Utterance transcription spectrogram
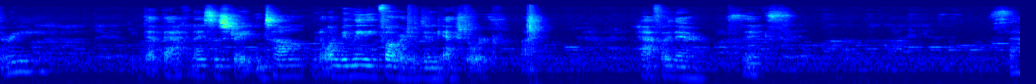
Three. That back nice and straight and tall. We don't want to be leaning forward and doing extra work. Halfway there. Six. Seven.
